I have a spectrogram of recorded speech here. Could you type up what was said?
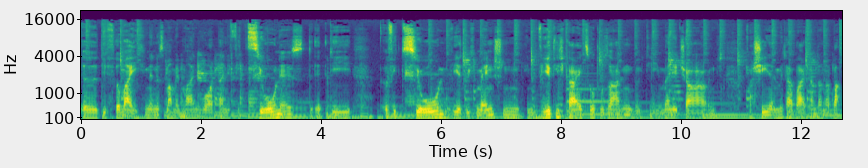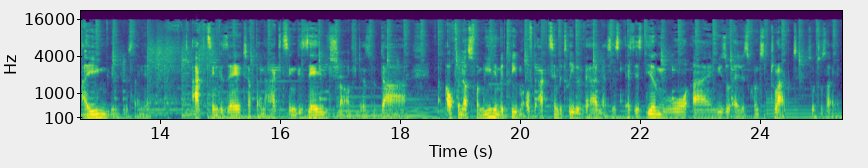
äh, die Firma, ich nenne es mal mit meinen Worten, eine Fiktion ist. Die Fiktion wird durch Menschen in Wirklichkeit sozusagen, durch die Manager und verschiedenen Mitarbeitern dann aber eigentlich ist eine Aktiengesellschaft, eine Aktiengesellschaft. Also da auch wenn aus Familienbetrieben oft Aktienbetriebe werden, es ist, es ist irgendwo ein visuelles Konstrukt sozusagen.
